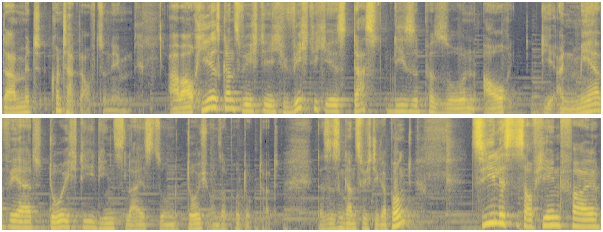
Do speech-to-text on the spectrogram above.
damit Kontakt aufzunehmen. Aber auch hier ist ganz wichtig, wichtig ist, dass diese Person auch die einen Mehrwert durch die Dienstleistung, durch unser Produkt hat. Das ist ein ganz wichtiger Punkt. Ziel ist es auf jeden Fall,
